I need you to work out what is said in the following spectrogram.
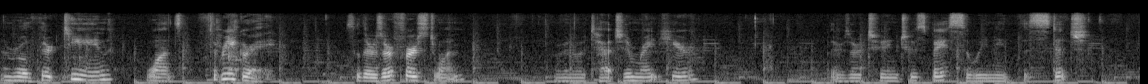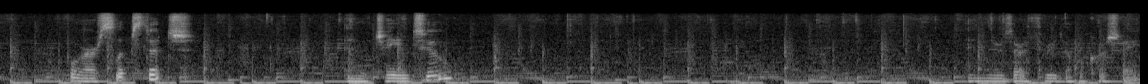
And row 13 wants three gray. So there's our first one. We're going to attach him right here. There's our chain two space, so we need the stitch for our slip stitch and chain two. Our three double crochet.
